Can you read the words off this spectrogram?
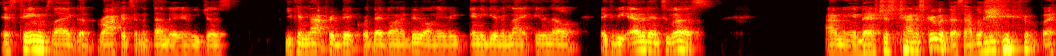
it's teams like the Rockets and the Thunder who just, you cannot predict what they're going to do on every, any given night, even though it could be evident to us. I mean, they're just trying to screw with us, I believe. but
